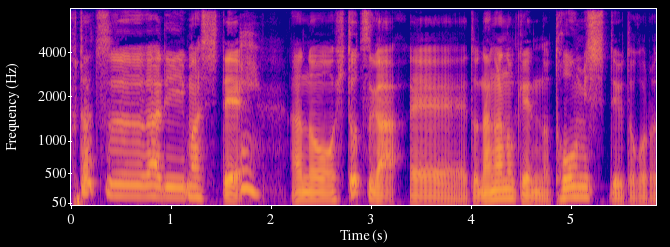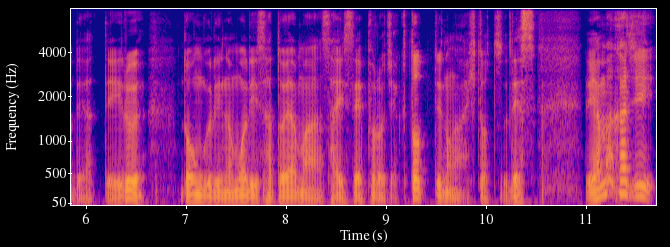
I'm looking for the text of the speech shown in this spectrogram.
？2つありまして、ええ、あの一つが、えーと、長野県の東御市っていうところでやっているどんぐりの森里山再生プロジェクトっていうのが一つです。山火事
